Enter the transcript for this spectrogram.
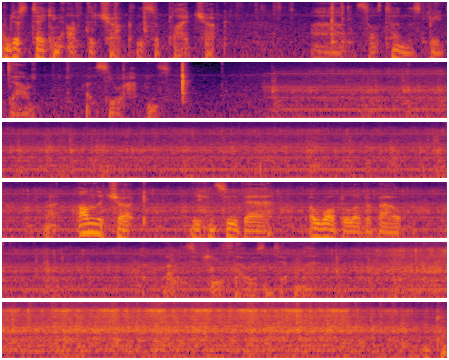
I'm just taking it off the chuck, the supplied chuck. Uh, so I'll turn the speed down. Let's see what happens. Right, on the chuck you can see there a wobble of about, well it's a few thou isn't it on there. Okay,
